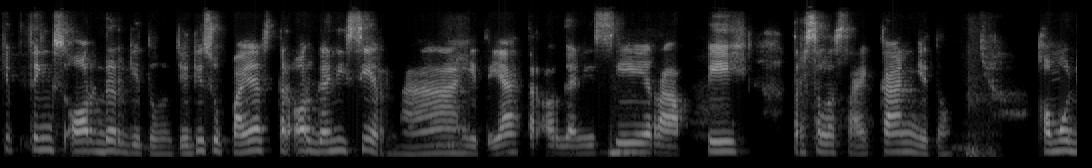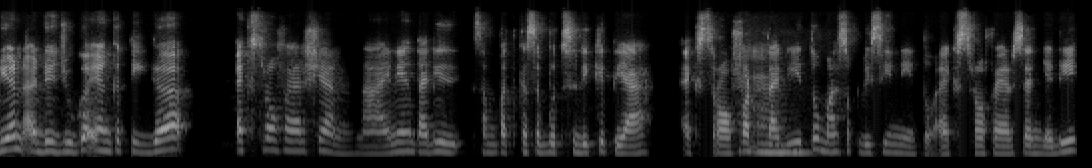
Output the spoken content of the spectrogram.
keep things order gitu. Jadi supaya terorganisir. Nah, gitu ya, terorganisir, rapih, terselesaikan gitu. Kemudian ada juga yang ketiga extroversion. Nah, ini yang tadi sempat kesebut sedikit ya. Extrovert mm -hmm. tadi itu masuk di sini tuh extroversion. Jadi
